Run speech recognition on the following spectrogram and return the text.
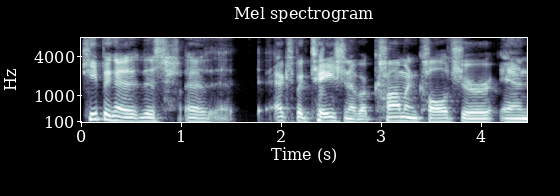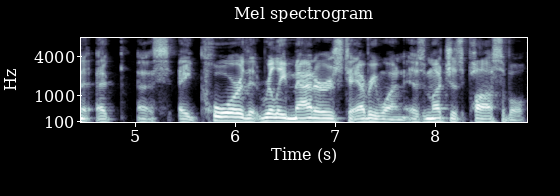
keeping a, this uh, expectation of a common culture and a, a, a, core that really matters to everyone as much as possible.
